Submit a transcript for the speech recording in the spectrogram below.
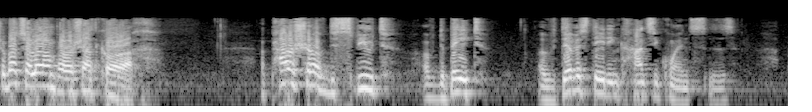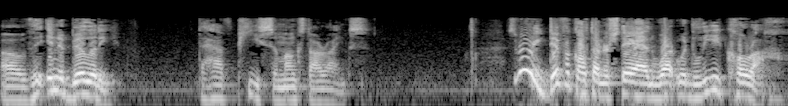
Shabbat Shalom, Parashat Korach. A parasha of dispute, of debate, of devastating consequences, of the inability to have peace amongst our ranks. It's very difficult to understand what would lead Korach,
